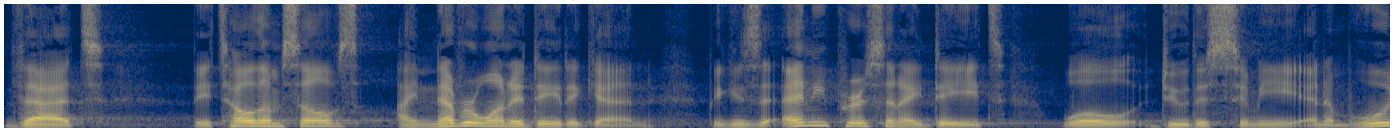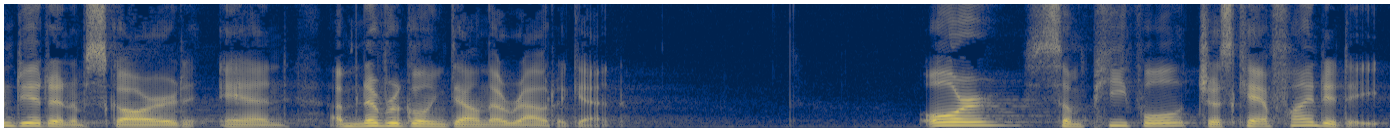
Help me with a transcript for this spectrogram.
that they tell themselves, I never want to date again because any person I date will do this to me and I'm wounded and I'm scarred and I'm never going down that route again. Or some people just can't find a date.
